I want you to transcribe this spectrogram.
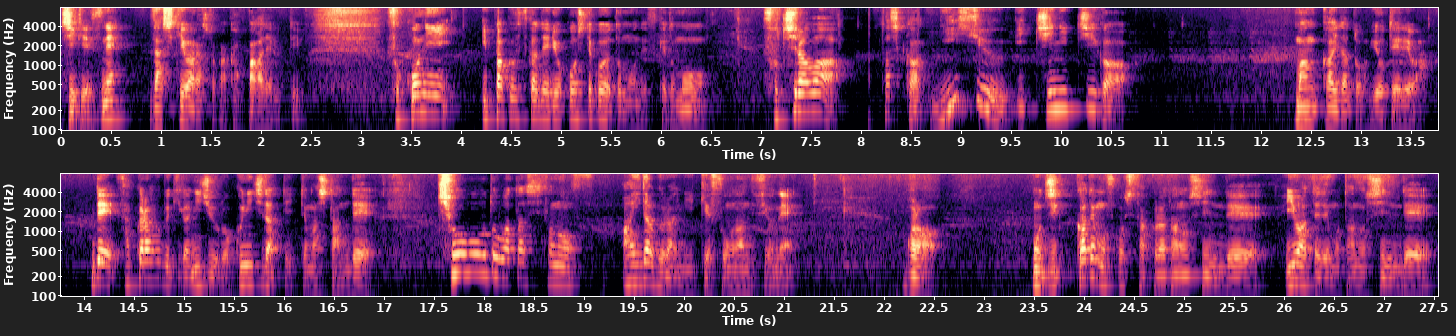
地域ですね。座敷わらしとかカッパが出るっていう。そこに1泊2日で旅行してこようと思うんですけどもそちらは確か21日が満開だと予定では。で桜吹雪が26日だって言ってましたんでちょうど私その間ぐらいに行けそうなんですよね。だからもう実家でも少し桜楽しんで岩手でも楽しんで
